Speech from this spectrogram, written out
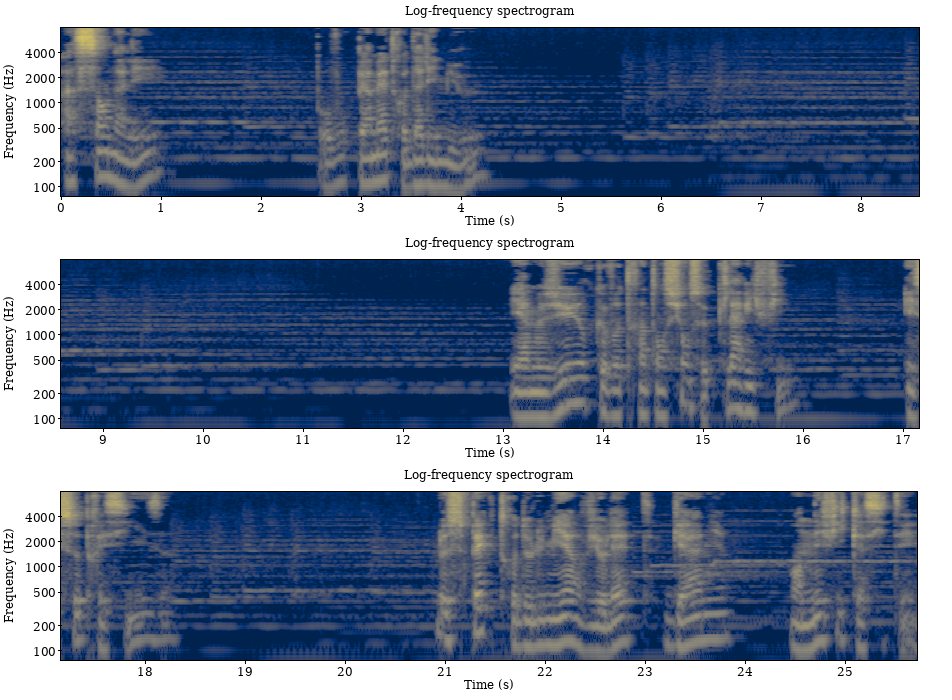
à s'en aller pour vous permettre d'aller mieux. Et à mesure que votre intention se clarifie et se précise, le spectre de lumière violette gagne en efficacité.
